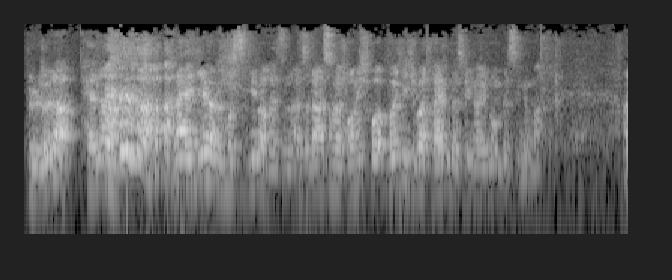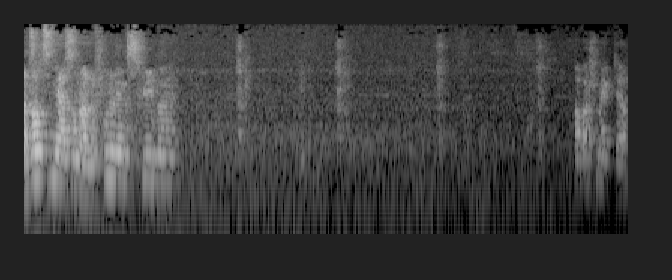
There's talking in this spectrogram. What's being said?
blöder Penner. Na hier, du musst die noch essen. Also da ist noch. Ich wollte nicht übertreiben, deswegen habe ich nur ein bisschen gemacht. Ansonsten ja so eine Frühlingszwiebel. Aber schmeckt ja.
